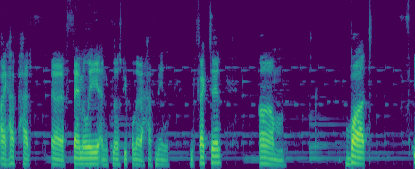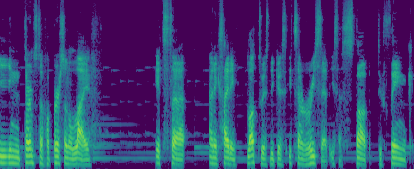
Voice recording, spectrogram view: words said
I have had uh, family and close people that have been infected, um, but in terms of a personal life, it's a, an exciting plot twist because it's a reset, it's a stop to think,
